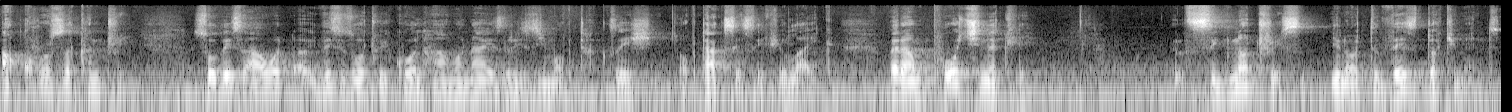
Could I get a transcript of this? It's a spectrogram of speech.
across the country. So this, are what, uh, this is what we call harmonized regime of taxation, of taxes, if you like. But unfortunately, signatories, you know, to this document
